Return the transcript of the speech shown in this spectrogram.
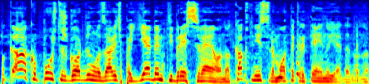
pa kako puštaš Gordanu Lazarić, pa jebem ti bre sve ono, kako ti nije sramota kretenu jedan ono.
